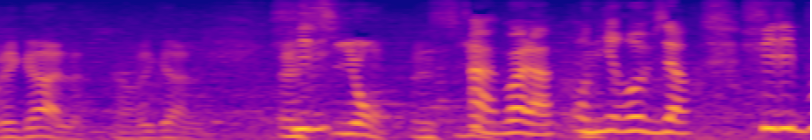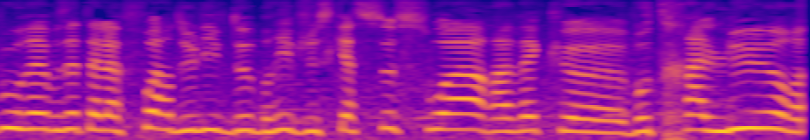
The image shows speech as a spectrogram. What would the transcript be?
régal, un régal. Un sillon, un sillon. Ah voilà, on y revient. Philippe Bourret, vous êtes à la foire du livre de Brive jusqu'à ce soir avec euh, votre allure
